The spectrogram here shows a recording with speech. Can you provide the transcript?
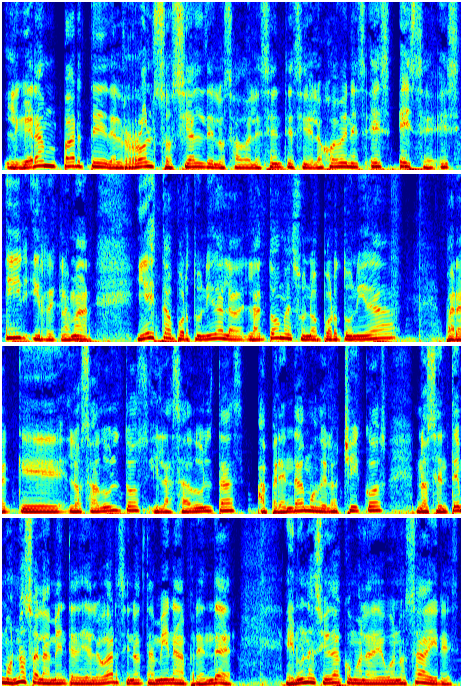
gran parte del rol social de los adolescentes y de los jóvenes es ese, es ir y reclamar. Y esta oportunidad, la, la toma es una oportunidad para que los adultos y las adultas aprendamos de los chicos, nos sentemos no solamente a dialogar, sino también a aprender. En una ciudad como la de Buenos Aires,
